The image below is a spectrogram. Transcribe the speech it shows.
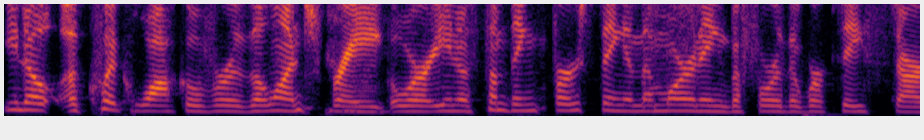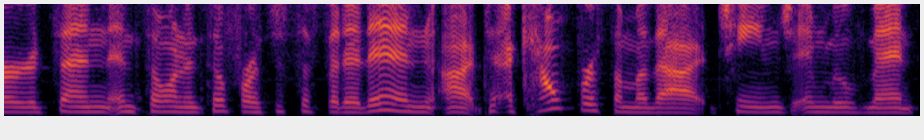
you know a quick walk over the lunch break mm-hmm. or you know something first thing in the morning before the workday starts and and so on and so forth just to fit it in uh, to account for some of that change in movement.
